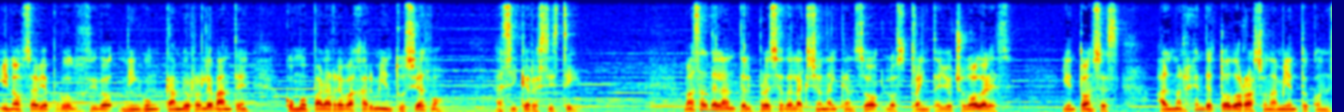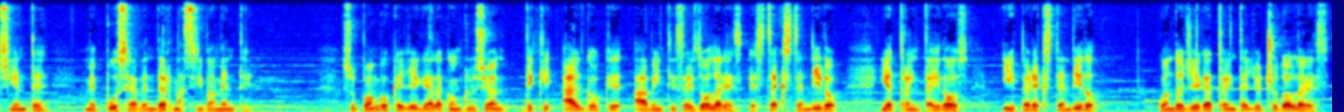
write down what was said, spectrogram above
y no se había producido ningún cambio relevante como para rebajar mi entusiasmo, así que resistí. Más adelante el precio de la acción alcanzó los 38 dólares, y entonces, al margen de todo razonamiento consciente, me puse a vender masivamente. Supongo que llegué a la conclusión de que algo que a 26 dólares está extendido y a 32 hiperextendido, cuando llega a 38 dólares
